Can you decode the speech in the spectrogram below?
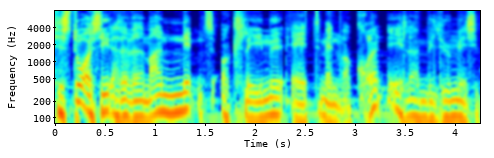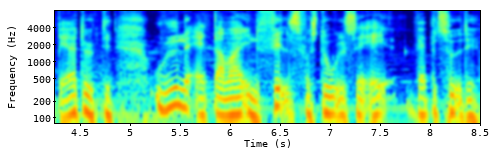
Historisk set har det været meget nemt at klemme, at man var grøn eller miljømæssigt bæredygtig, uden at der var en fælles forståelse af, hvad betød det.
